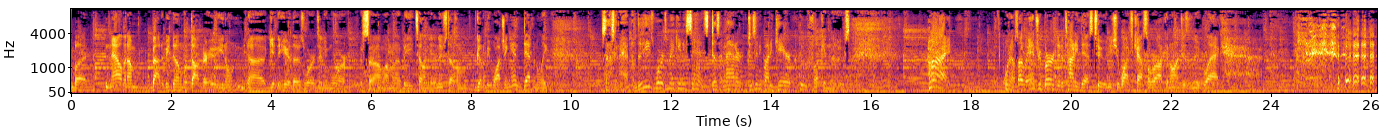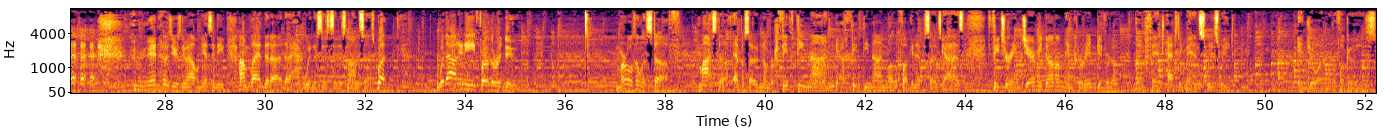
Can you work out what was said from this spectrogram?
But now that I'm about to be done with Doctor Who, you don't uh, get to hear those words anymore. So I'm, I'm going to be telling you the new stuff I'm going to be watching and definitely. So that's going to happen. Do these words make any sense? Does it matter? Does anybody care? Who fucking knows? All right. What else? Oh, Andrew Bird did a Tiny Desk too, and you should watch Castle Rock and Orange is the New Black. and Hozier's new album, yes, indeed. I'm glad that uh, that I have witnesses to this nonsense. But without any further ado, Murrells Inlet stuff my Stuff, episode number 59. We got 59 motherfucking episodes, guys, featuring Jeremy Dunham and Corinne Gifford of the fantastic band Sweet Sweet. Enjoy, motherfuckers.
